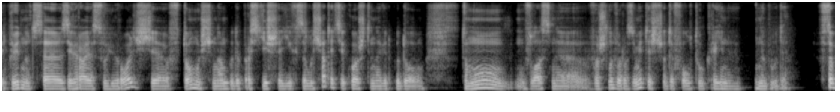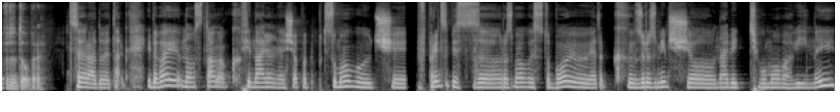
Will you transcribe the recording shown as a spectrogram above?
Відповідно, це зіграє свою роль ще в тому, що нам буде простіше їх залучати, ці кошти на відбудову. Тому, власне, важливо розуміти, що дефолту України не буде. Все буде добре. Це радує так. І давай наостанок фінальне, що підсумовуючи, в принципі, з розмови з тобою, я так зрозумів, що навіть в умовах війни,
